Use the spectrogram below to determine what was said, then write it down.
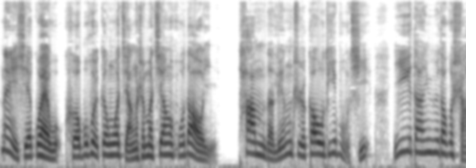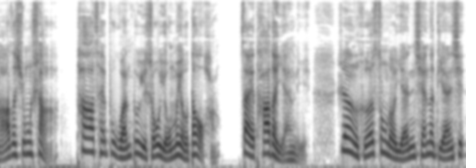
那些怪物可不会跟我讲什么江湖道义。他们的灵智高低不齐，一旦遇到个傻子凶煞，他才不管对手有没有道行。在他的眼里，任何送到眼前的点心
